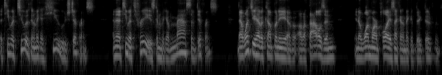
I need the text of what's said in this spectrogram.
a team of two is going to make a huge difference, and then a team of three is going to make a massive difference. Now, once you have a company of, of a thousand, you know, one more employee is not going to make a big difference,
